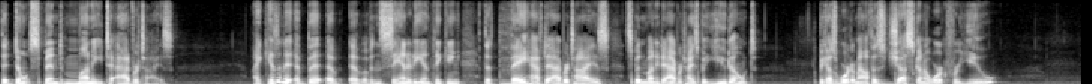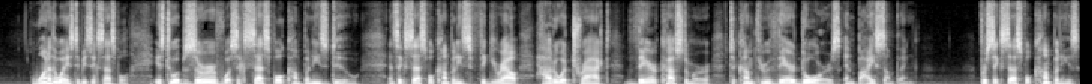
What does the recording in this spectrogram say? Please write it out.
that don't spend money to advertise? Like, isn't it a bit of, of, of insanity in thinking that they have to advertise, spend money to advertise, but you don't? Because word of mouth is just going to work for you? One of the ways to be successful is to observe what successful companies do. And successful companies figure out how to attract their customer to come through their doors and buy something. For successful companies,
